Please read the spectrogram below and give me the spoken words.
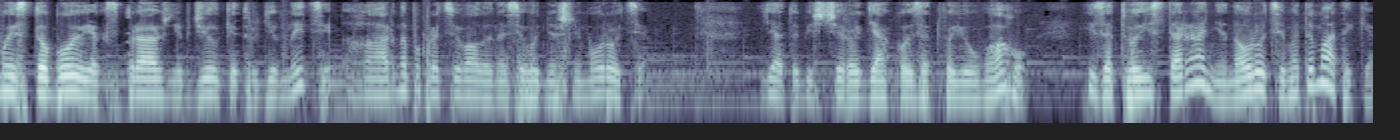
Ми з тобою, як справжні бджілки-трудівниці, гарно попрацювали на сьогоднішньому уроці. Я тобі щиро дякую за твою увагу і за твої старання на уроці математики.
